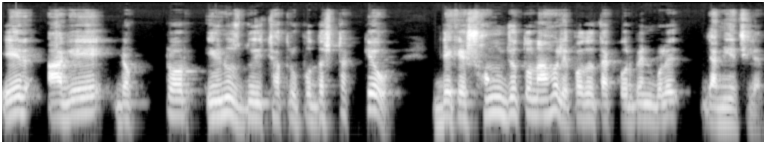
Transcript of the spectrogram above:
এর আগে ডক্টর ইউনুস দুই ছাত্র উপদেষ্টাকেও ডেকে সংযত না হলে পদত্যাগ করবেন বলে জানিয়েছিলেন।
